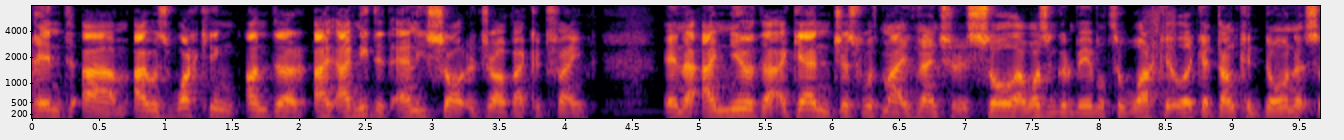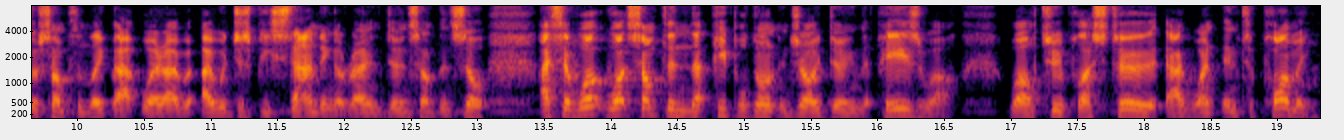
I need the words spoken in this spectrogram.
And um, I was working under. I, I needed any shorter job I could find, and I, I knew that again, just with my adventurous soul, I wasn't going to be able to work at like a Dunkin' Donuts or something like that, where I, w- I would just be standing around doing something. So I said, "What what's something that people don't enjoy doing that pays well?" Well, two plus two, I went into plumbing.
